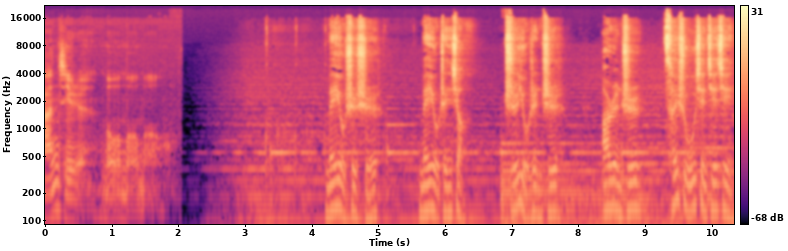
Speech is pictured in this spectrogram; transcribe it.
残疾人某某某。没有事实，没有真相，只有认知，而认知才是无限接近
